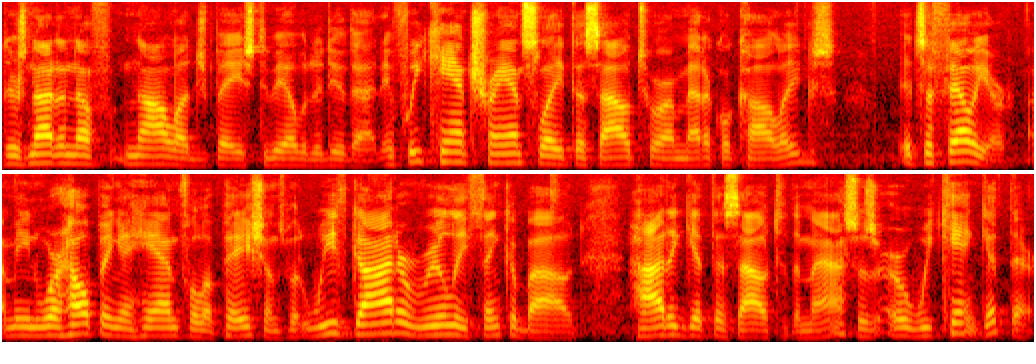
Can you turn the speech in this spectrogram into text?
there's not enough knowledge base to be able to do that. If we can't translate this out to our medical colleagues, it's a failure. I mean, we're helping a handful of patients, but we've got to really think about how to get this out to the masses, or we can't get there.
